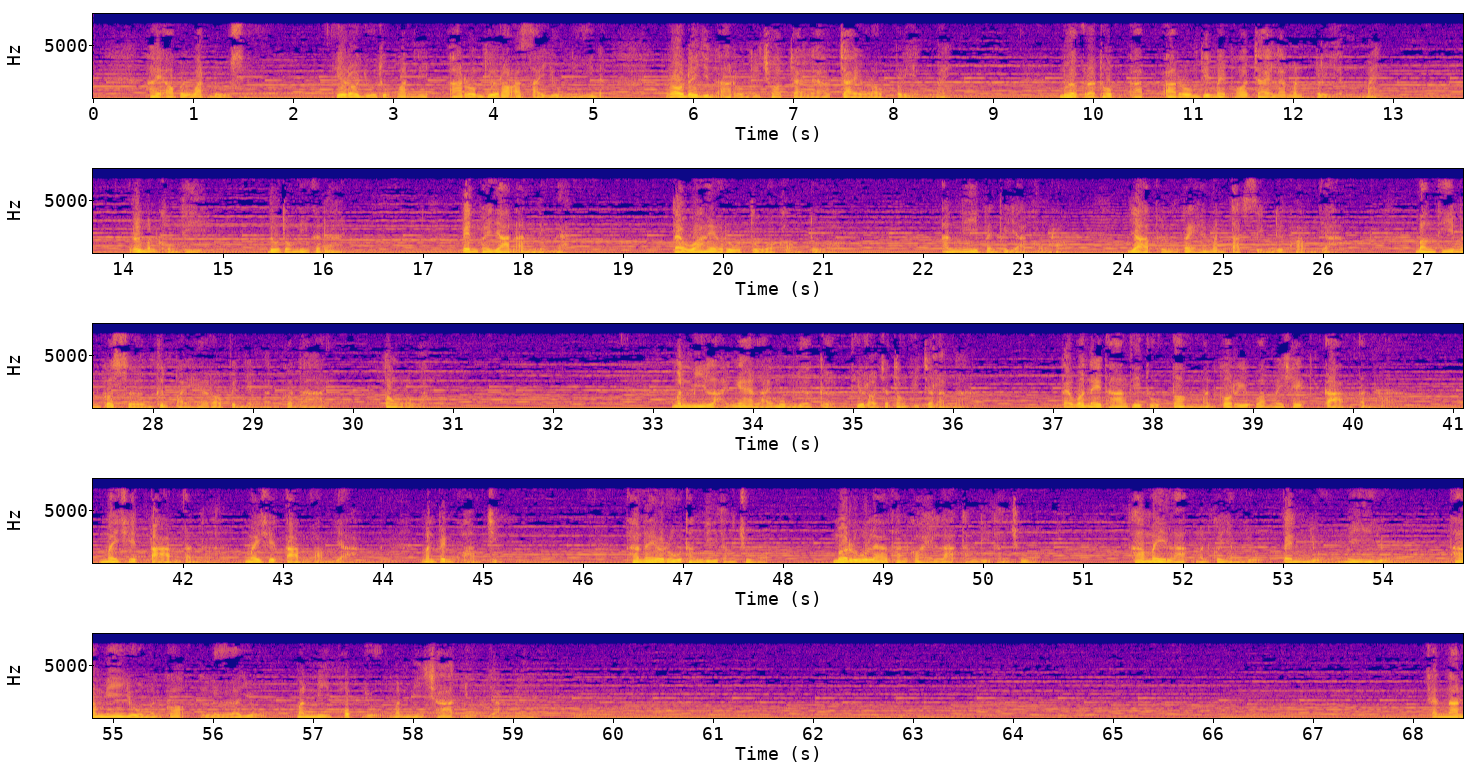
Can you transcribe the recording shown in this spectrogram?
ให้เอาไปวัดดูสิ ที่เราอยู่ทุกวันนี้ อารมณ์ที่เราอาศัยอยู่นี้นะ่ะเราได้ยินอารมณ์ที่ชอบใจแล้วใจเราเปลี่ยนไหม เมื่อกระทบกับอารมณ์ที่ไม่พอใจแล้วมันเปลี่ยนไหม หรือมันคงที่ ดูตรงนี้ก็ได้ เป็นพยานอันหนึ่งนะ แต่ว่าให้รู้ตัวของตัว อันนี้เป็นพยานของเรา อย่าพึงไปให้มันตัดสินด้วยความอยาก บางทีมันก็เสริมขึ้นไปให้เราเป็นอย่างนั้นก็ได้ ต้องระวัง มันมีหลายแง่หลายมุมเหลือเกินที่เราจะต้องพิจารณา แต่ว่าในทางที่ถูกต้องมันก็เรียกว่าไม่ใช่กามตัณหา ไม่ใช่ตามตัณหา ไม่ใช่ตามความอยาก มันเป็นความจริง ท่านให้รู้ทั้งดีทั้งชั่ว เมื่อรู้แล้วท่านก็ให้ละทั้งดีทั้งชั่ว ถ้าไม่ละมันก็ยังอยู่ เป็นอยู่ มีอยู่ ถ้ามีอยู่มันก็เหลืออยู่ มันมีพบอยู่มันมีชาติอยู่อย่างนี้ ฉะนั้น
